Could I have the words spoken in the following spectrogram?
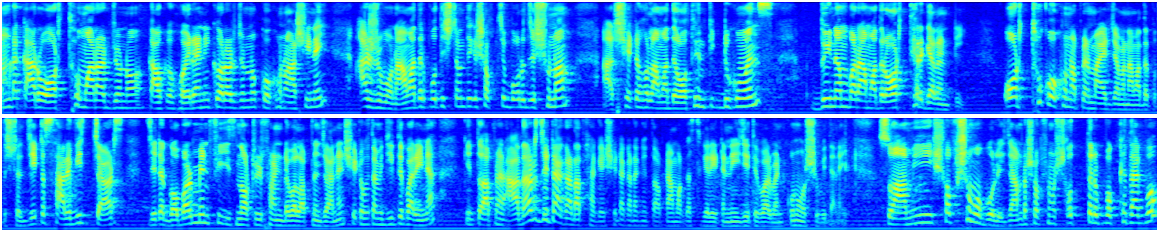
আমরা কারও অর্থ মারার জন্য, কাউকে হয়রানি করার জন্য কখনো আসি নাই। আসব না। আমাদের প্রতিষ্ঠান থেকে সবচেয়ে বড় যে সুনাম, আর সেটা হলো আমাদের অথেন্টিক ডকুমেন্টস দুই নম্বর, আমাদের অর্থের গ্যারান্টি অর্থ কখন আপনার মায়ের যেমন আমাদের প্রতিষ্ঠান। যেটা সার্ভিস চার্জ যেটা government fee is not refundable আপনি জানেন। সেটা হয়তো আমি দিতে পারি না, কিন্তু আপনার আদার্স যে টাকাটা থাকে, সে টাকাটা কিন্তু আপনি আমার কাছ থেকে এটা নিয়ে যেতে পারবেন, কোনো অসুবিধা নেই। সো আমি সবসময় বলি যে আমরা সবসময় সত্যের পক্ষে থাকব,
